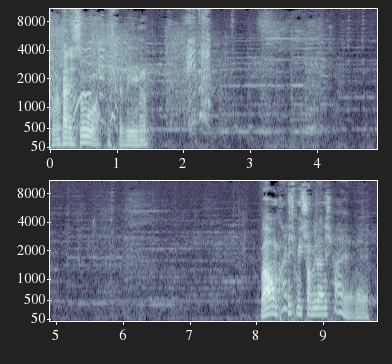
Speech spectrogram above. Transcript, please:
So kann ich so nicht bewegen. Warum kann ich mich schon wieder nicht heilen? Ey?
